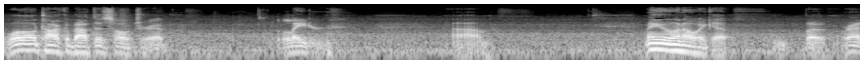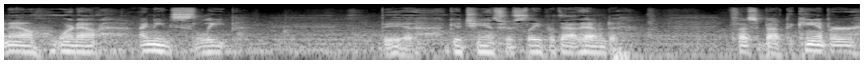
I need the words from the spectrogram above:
We'll talk about this whole trip later. Um, maybe when I wake up. But right now, worn out. I need sleep. Be a good chance for sleep without having to fuss about the camper,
